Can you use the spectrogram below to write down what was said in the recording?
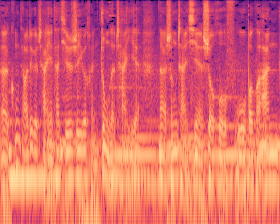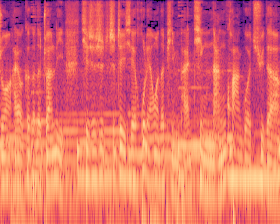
呃，空调这个产业它其实是一个很重的产业，那生产线、售后服务，包括安装，还有各个的专利，其实是是这些互联网的品牌挺难跨过去的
